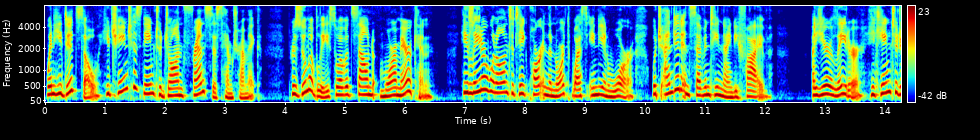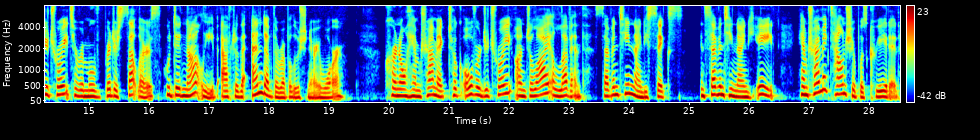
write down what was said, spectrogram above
When he did so, he changed his name to John Francis Hamtramck, presumably so it would sound more American. He later went on to take part in the Northwest Indian War, which ended in 1795. A year later, he came to Detroit to remove British settlers who did not leave after the end of the Revolutionary War. Colonel Hamtramck took over Detroit on July 11, 1796. In 1798, Hamtramck Township was created,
